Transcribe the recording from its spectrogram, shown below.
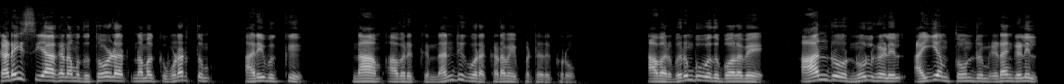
கடைசியாக நமது தோழர் நமக்கு உணர்த்தும் அறிவுக்கு நாம் அவருக்கு நன்றி கூற கடமைப்பட்டிருக்கிறோம். அவர் விரும்புவது போலவே ஆன்றோர் நூல்களில் ஐயம் தோன்றும் இடங்களில்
